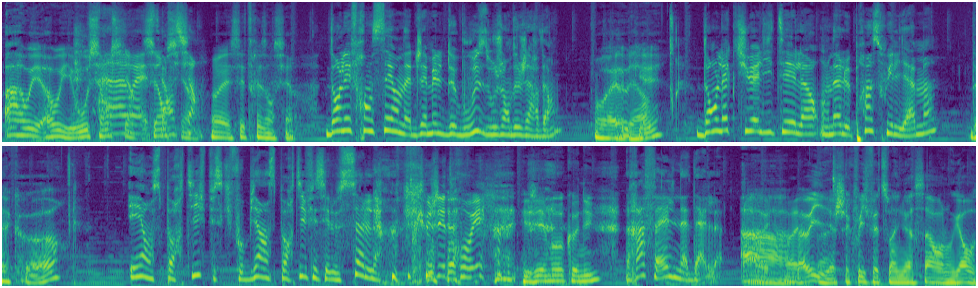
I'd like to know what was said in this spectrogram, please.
Ah oui, ah oui, oh, c'est Ah ancien. ouais, c'est c'est ancien. Ouais, c'est très ancien. Dans les Français, on a Jamel Debbouze ou Jean de Jardin. Ouais, Très ok. bien. Dans l'actualité, là, on a le Prince William. D'accord. Et en sportif, puisqu'il faut bien un sportif, et c'est le seul que j'ai trouvé, Gémeaux connus. Raphaël Nadal. Ah, ouais. bah oui, à chaque fois il fête son anniversaire à Roland Garros.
